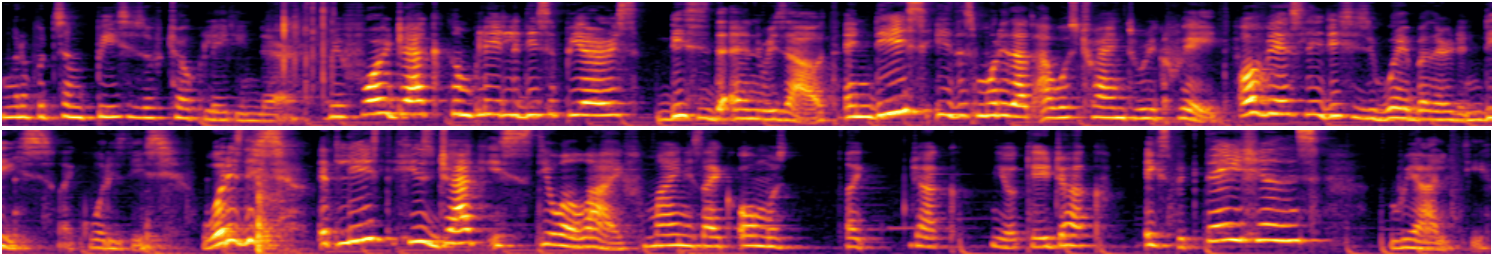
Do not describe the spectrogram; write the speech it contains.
I'm gonna put some pieces of chocolate in there. Before Jack completely disappears, this is the end result. And this is the smoothie that I was trying to recreate. Obviously, this is way better than this. Like, what is this? What is this? At least his Jack is still alive. Mine is like almost like, Jack, you okay, Jack? Expectations, reality.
